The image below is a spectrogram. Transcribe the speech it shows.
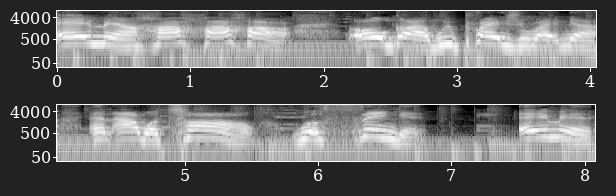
Amen. Ha ha ha. Oh God, we praise you right now. And our tongue will singing. Amen.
